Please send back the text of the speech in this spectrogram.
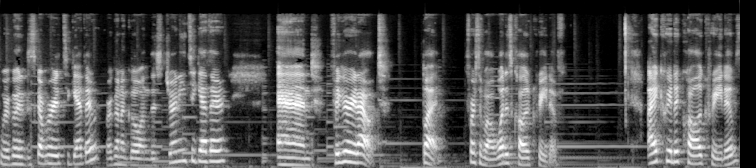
We're going to discover it together. We're going to go on this journey together and figure it out. But first of all, what is Coloured Creative? I created Coloured Creatives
